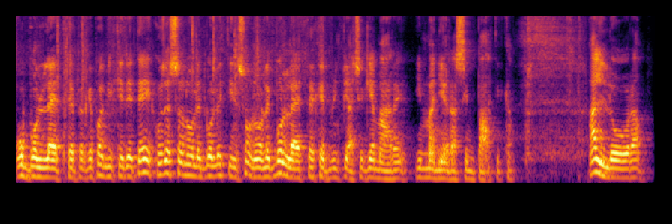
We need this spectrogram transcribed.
o bollette, perché poi mi chiedete eh, cosa sono le bollettine? Sono le bollette che mi piace chiamare in maniera simpatica. Allora,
